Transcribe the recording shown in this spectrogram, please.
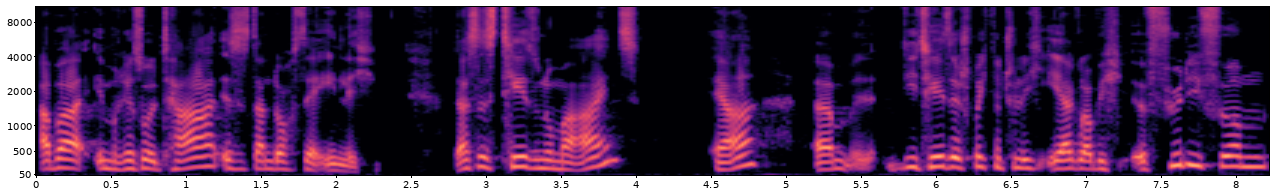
aber im Resultat ist es dann doch sehr ähnlich. Das ist These Nummer eins. Ja, ähm, die These spricht natürlich eher, glaube ich, für die Firmen,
